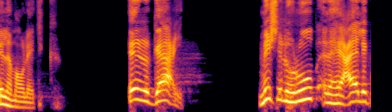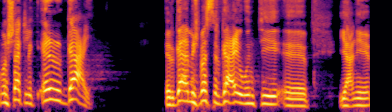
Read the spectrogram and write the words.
إلى مولاتك. ارجعي. مش الهروب اللي هيعالج مشاكلك ارجعي. ارجعي مش بس ارجعي وانت آه يعني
